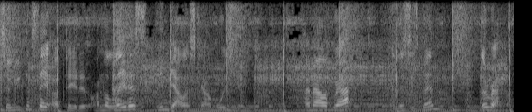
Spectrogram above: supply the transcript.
so you can stay updated on the latest in Dallas Cowboys news. I'm Alec Rapp, and this has been The Wrap Up.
